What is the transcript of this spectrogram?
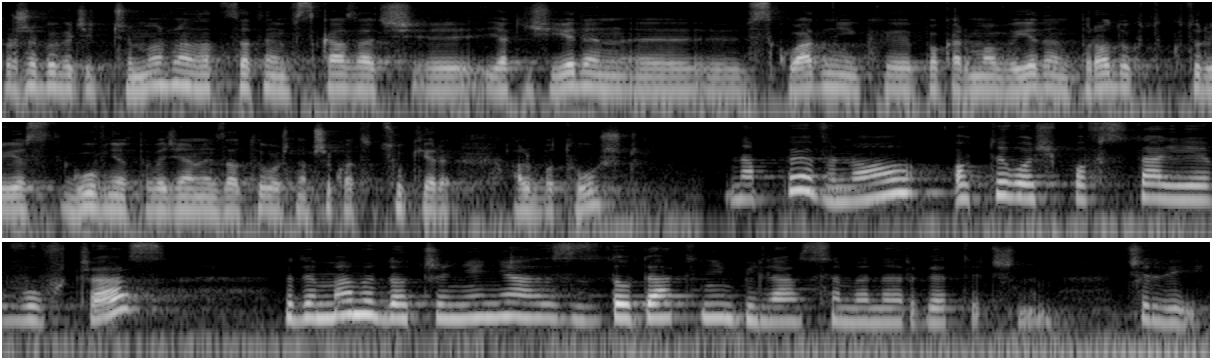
Proszę powiedzieć, czy można zatem wskazać y, jakiś jeden y, składnik y, pokarmowy, jeden produkt, który jest głównie odpowiedzialny za otyłość, na przykład cukier albo tłuszcz? Na pewno otyłość powstaje wówczas, gdy mamy do czynienia z dodatnim bilansem energetycznym, czyli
